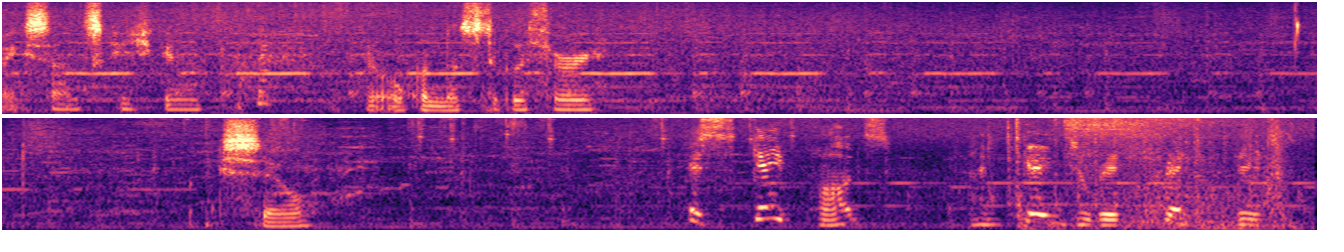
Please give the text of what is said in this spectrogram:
Makes sense, because you can, you can open this to go through. Like so. Escape pods? I'm going to regret this.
